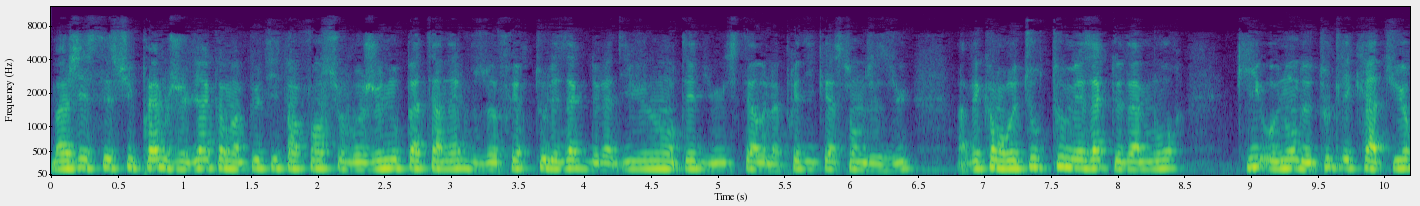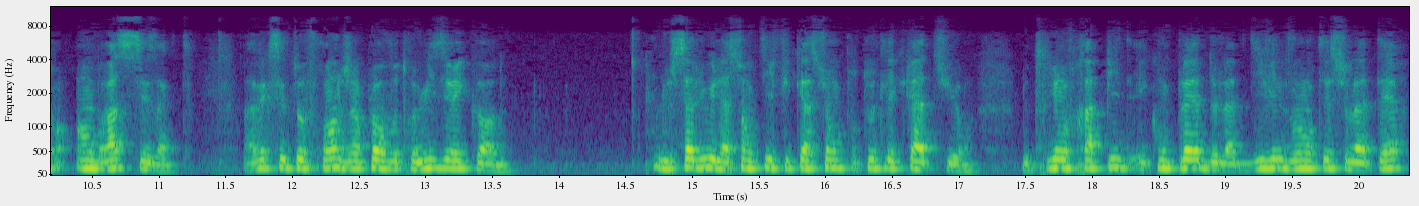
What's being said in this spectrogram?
Majesté suprême, je viens comme un petit enfant sur vos genoux paternels vous offrir tous les actes de la divine volonté du mystère de la prédication de Jésus, avec en retour tous mes actes d'amour qui, au nom de toutes les créatures, embrassent ces actes. Avec cette offrande, j'implore votre miséricorde, le salut et la sanctification pour toutes les créatures, le triomphe rapide et complet de la divine volonté sur la terre,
